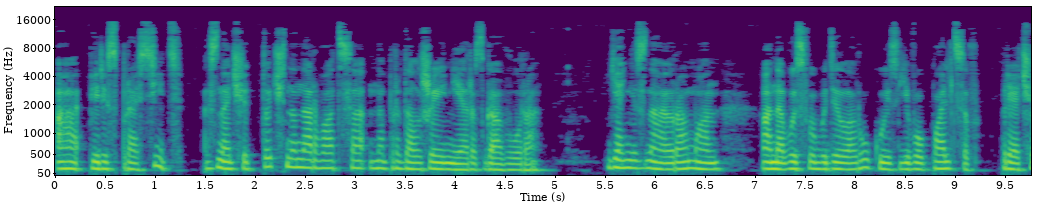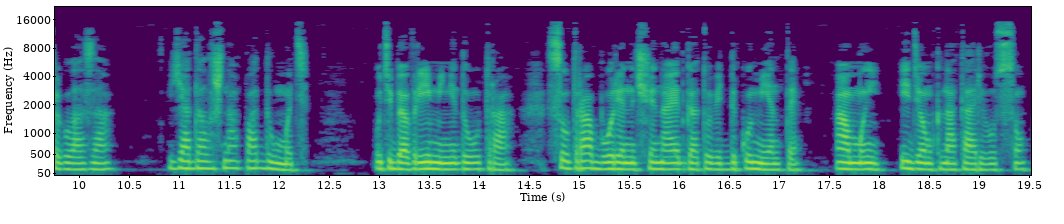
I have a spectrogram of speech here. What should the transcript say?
А переспросить значит точно нарваться на продолжение разговора. «Я не знаю, Роман», она высвободила руку из его пальцев, пряча глаза. «Я должна подумать. У тебя времени до утра. С утра Боря начинает готовить документы, а мы идем к нотариусу».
